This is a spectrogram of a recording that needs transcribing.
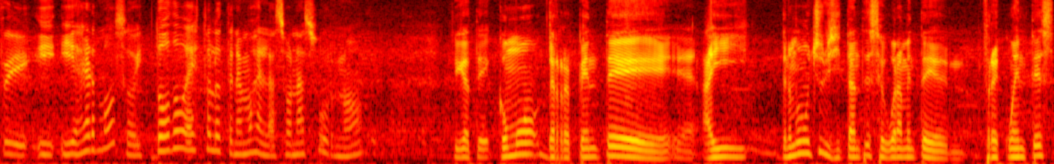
Sí, y, y es hermoso. Y todo esto lo tenemos en la zona sur, ¿no? Fíjate, cómo de repente eh, hay tenemos muchos visitantes seguramente frecuentes,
